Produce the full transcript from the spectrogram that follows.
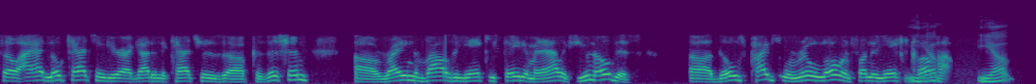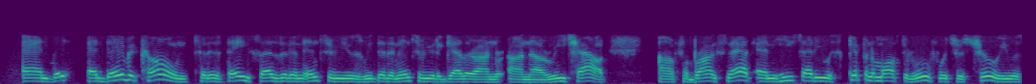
so I had no catching gear. I got in the catcher's uh, position, uh, right in the valves of Yankee Stadium. And Alex, you know this. Uh, those pipes were real low in front of the Yankee clubhouse. Yep. And and David Cone to this day says it in interviews. We did an interview together on on uh, Reach Out uh, for Bronx Net, and he said he was skipping them off the roof, which was true. He was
